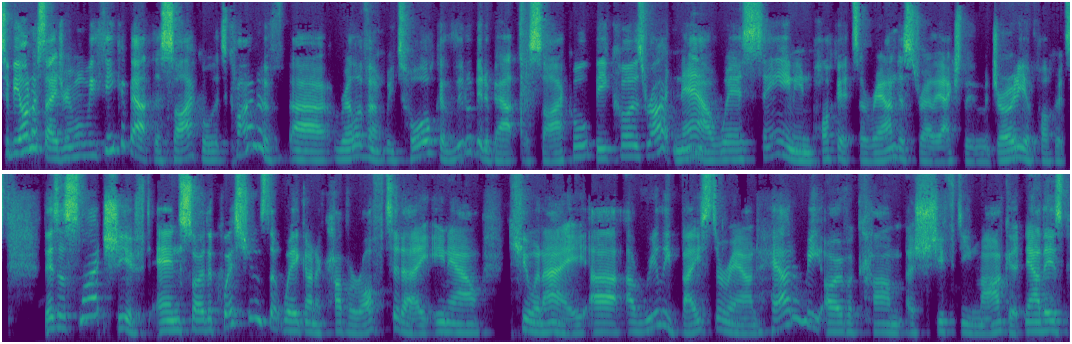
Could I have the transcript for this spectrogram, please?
to be honest, Adrian, when we think about the cycle, it's kind of uh, relevant. We talk a little bit about the cycle because right now we're seeing in pockets around Australia, actually the majority of pockets, there's a slight shift. And so the questions that we're going to cover off today in our Q&A are really really based around how do we overcome a shifting market. Now, there's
